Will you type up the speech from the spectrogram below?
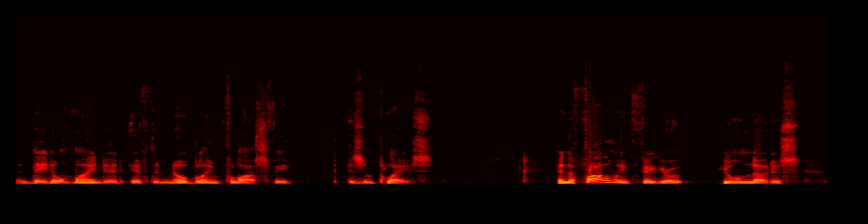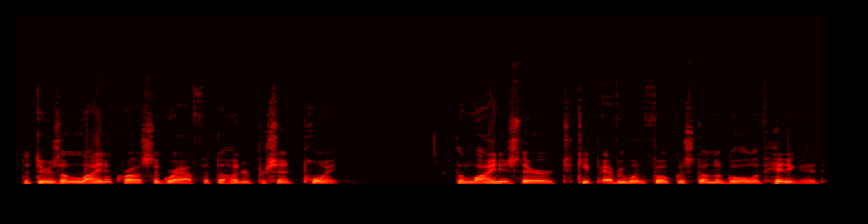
and they don't mind it if the no blame philosophy is in place. In the following figure, you'll notice that there's a line across the graph at the 100% point. The line is there to keep everyone focused on the goal of hitting it,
